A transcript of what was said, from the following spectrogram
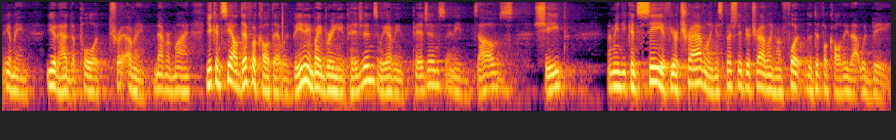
I mean, you'd had to pull a trip. I mean, never mind. You can see how difficult that would be. Anybody bring any pigeons? we have any pigeons? Any doves? Sheep? I mean, you can see if you're traveling, especially if you're traveling on foot, the difficulty that would be.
